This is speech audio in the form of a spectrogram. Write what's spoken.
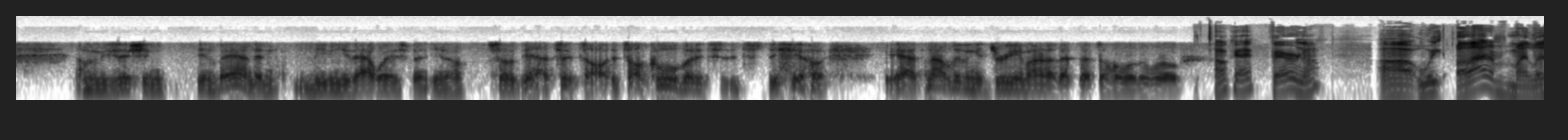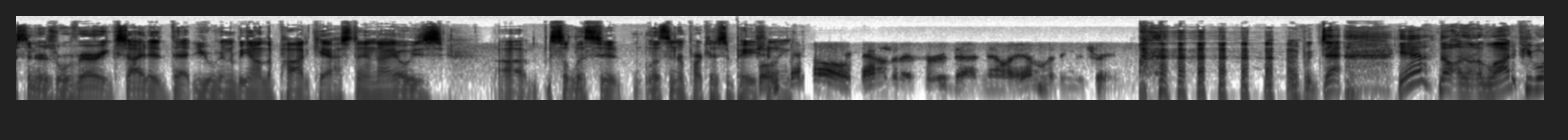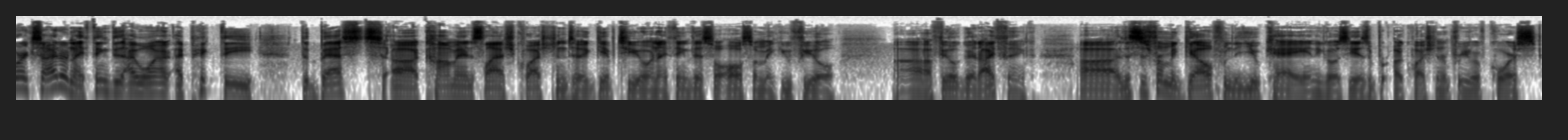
I'm a musician in a band, and meeting you that way has been, you know, so yeah, it's it's all it's all cool, but it's it's you know, yeah, it's not living a dream. I don't know, that's that's a whole other world. Okay, fair enough. Uh, we a lot of my listeners were very excited that you were going to be on the podcast, and I always uh, solicit listener participation. Well, and- now now that I've heard that, now I am living the dream. Yeah, no, a lot of people are excited, and I think that I want I picked the the best uh, comment slash question to give to you, and I think this will also make you feel Uh, feel good, I think. Uh, this is from Miguel from the UK, and he goes, he has a, a question for you, of course.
